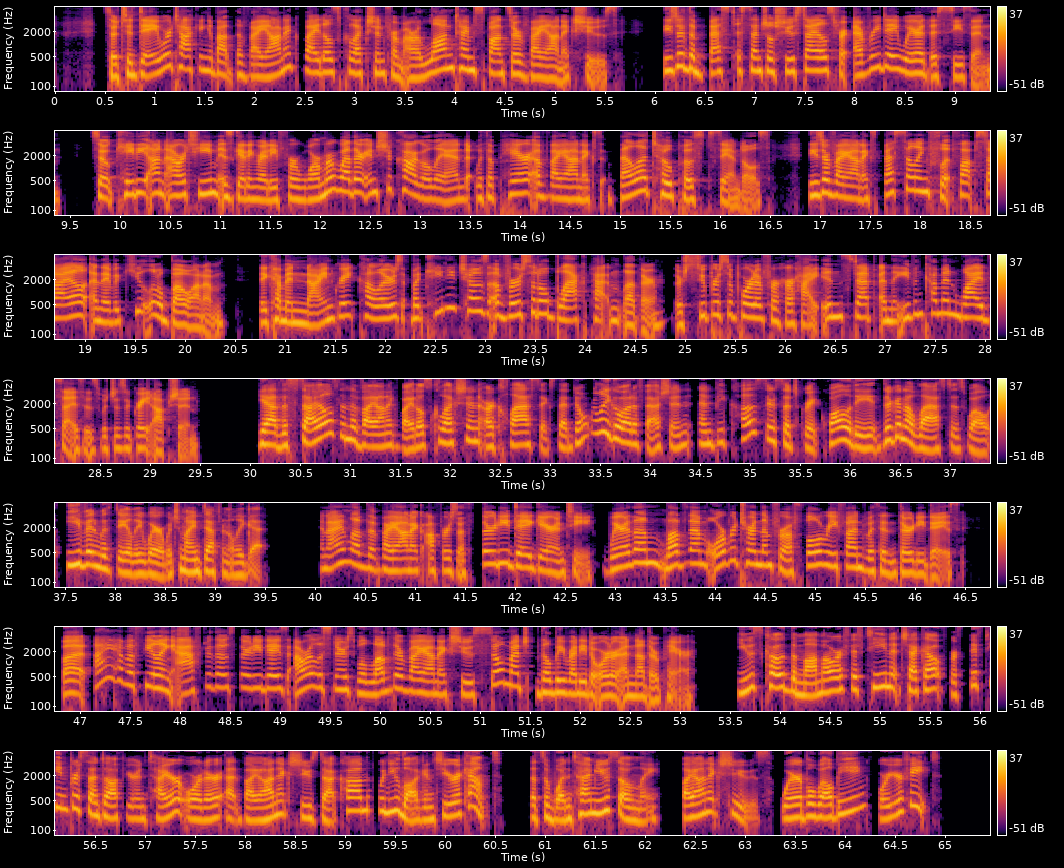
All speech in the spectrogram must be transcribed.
So today we're talking about the Vionic Vitals collection from our longtime sponsor, Vionic Shoes. These are the best essential shoe styles for everyday wear this season. So Katie on our team is getting ready for warmer weather in Chicagoland with a pair of Vionic's Bella Toe Post sandals. These are Vionic's best selling flip flop style, and they have a cute little bow on them. They come in nine great colors, but Katie chose a versatile black patent leather. They're super supportive for her high instep, and they even come in wide sizes, which is a great option. Yeah, the styles in the Vionic Vitals collection are classics that don't really go out of fashion. And because they're such great quality, they're going to last as well, even with daily wear, which mine definitely get. And I love that Vionic offers a 30 day guarantee. Wear them, love them, or return them for a full refund within 30 days. But I have a feeling after those 30 days, our listeners will love their Vionic shoes so much they'll be ready to order another pair. Use code the Mom Hour 15 at checkout for 15% off your entire order at vionicshoes.com when you log into your account. That's a one-time use only. Vionic Shoes, wearable well-being for your feet.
